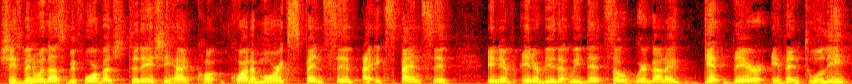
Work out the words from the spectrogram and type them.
She's been with us before, but today she had qu- quite a more expensive, uh, expansive inter- interview that we did. So we're going to get there eventually.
